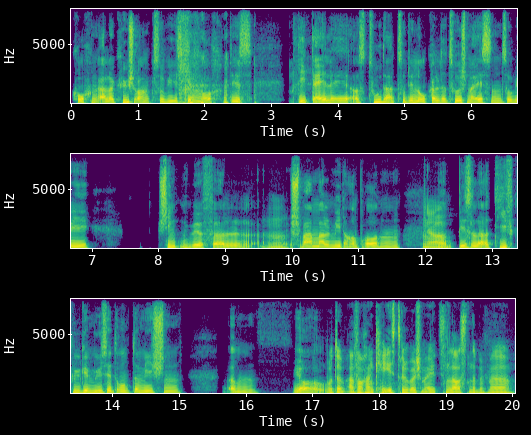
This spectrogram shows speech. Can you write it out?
kochen la Kühlschrank, so wie ich es gern mache. das, die Teile aus Zutat zu den Nockerl dazu schmeißen, so wie Schinkenwürfel, mhm. Schwammerl mit anbraten, ja. ein bisschen ein Tiefkühlgemüse drunter mischen. Ähm, ja. Oder einfach einen Käse drüber schmelzen lassen, damit man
